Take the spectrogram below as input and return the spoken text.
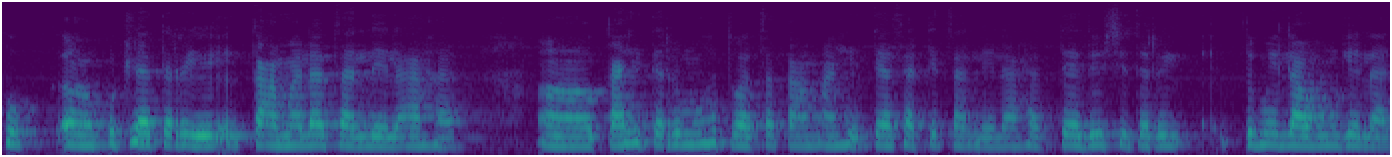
खूप कुठल्या तरी कामाला चाललेला आहात काहीतरी महत्त्वाचं काम आहे त्यासाठी चाललेलं आहात त्या दिवशी जरी तुम्ही लावून गेलात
